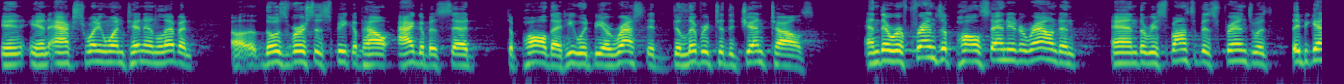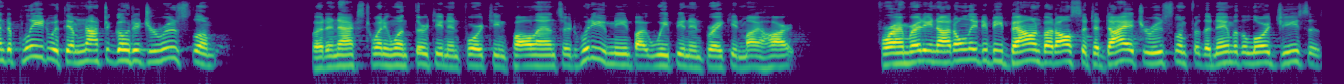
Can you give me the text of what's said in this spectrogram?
In, in Acts 21 10 and 11, uh, those verses speak of how Agabus said to Paul that he would be arrested, delivered to the Gentiles. And there were friends of Paul standing around, and and the response of his friends was they began to plead with him not to go to Jerusalem. But in Acts 21 13 and 14, Paul answered, What do you mean by weeping and breaking my heart? For I am ready not only to be bound, but also to die at Jerusalem for the name of the Lord Jesus.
